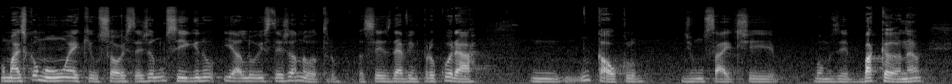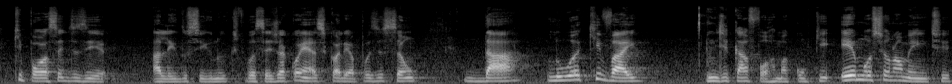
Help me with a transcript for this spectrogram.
O mais comum é que o Sol esteja num signo e a Lua esteja no outro. Vocês devem procurar um, um cálculo de um site, vamos dizer, bacana, que possa dizer, além do signo que você já conhece, qual é a posição da Lua que vai indicar a forma com que emocionalmente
